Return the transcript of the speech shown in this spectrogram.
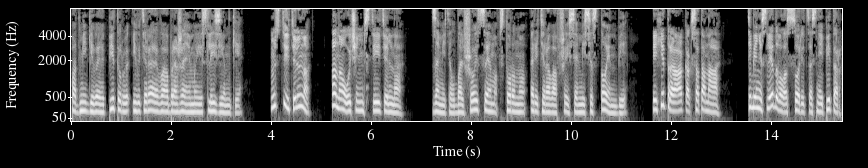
подмигивая Питеру и вытирая воображаемые слезинки. «Мстительно. Она очень мстительна», — заметил Большой Сэм в сторону ретировавшейся миссис Тойнби. «И хитра, как сатана. Тебе не следовало ссориться с ней, Питер.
